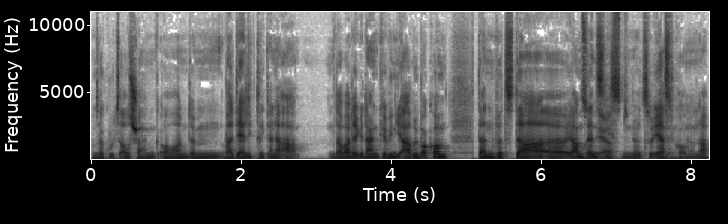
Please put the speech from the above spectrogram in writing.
unser Gutsausschank und ähm, weil der liegt direkt an der A. Da war der Gedanke, wenn die A rüberkommt, dann wird's da äh, ja am brenzligsten, ne, zuerst kommen. Ne?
